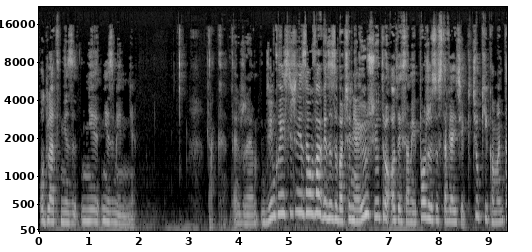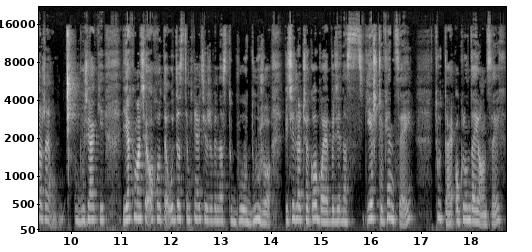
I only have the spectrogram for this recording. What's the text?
Od lat nie, nie, niezmiennie. Tak, także dziękuję ślicznie za uwagę. Do zobaczenia już jutro o tej samej porze. Zostawiajcie kciuki, komentarze, buziaki. Jak macie ochotę, udostępniajcie, żeby nas tu było dużo. Wiecie dlaczego? Bo jak będzie nas jeszcze więcej tutaj oglądających,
